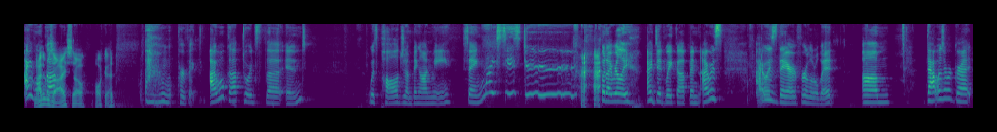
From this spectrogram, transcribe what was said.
I Neither was up, I, so all good. Perfect. I woke up towards the end with Paul jumping on me saying, "My sister." but I really I did wake up and I was I was there for a little bit. Um that was a regret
